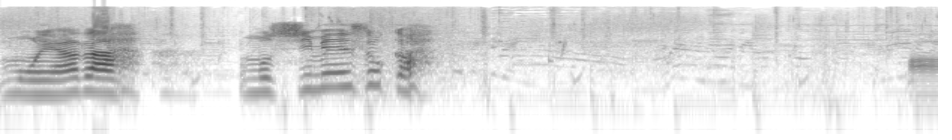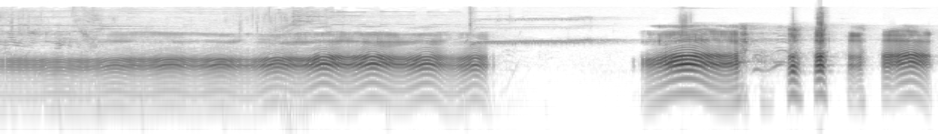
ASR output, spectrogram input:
もうやだ。もう四面楚歌。ああ、ああ、ああ、ああ、ああ、ああ、ああ、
